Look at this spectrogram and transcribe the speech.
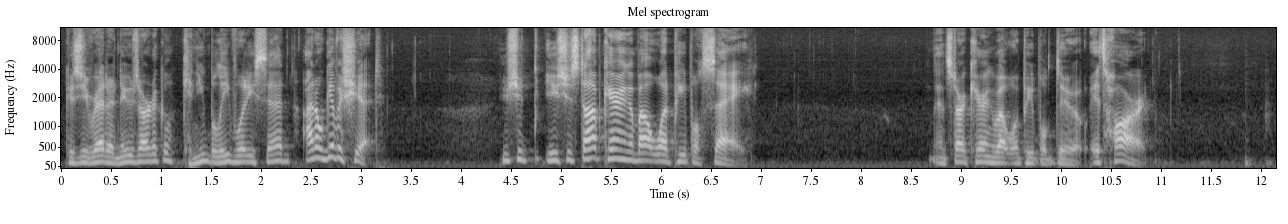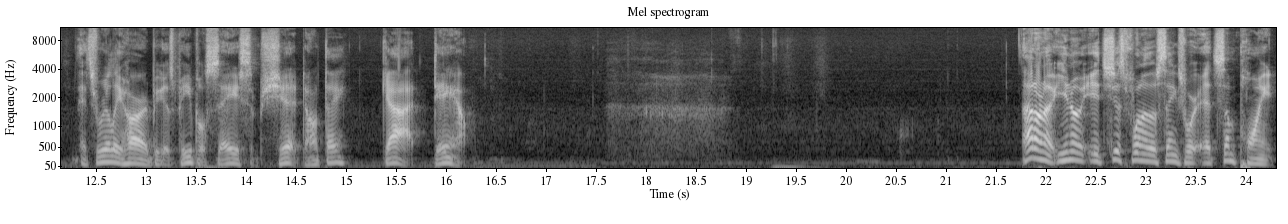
Because you read a news article? Can you believe what he said? I don't give a shit. You should you should stop caring about what people say and start caring about what people do. It's hard. It's really hard because people say some shit, don't they? God damn. I don't know. You know, it's just one of those things where at some point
